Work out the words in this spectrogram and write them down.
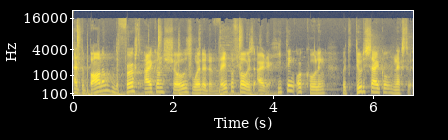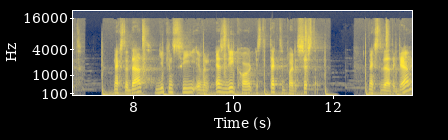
At the bottom, the first icon shows whether the VaporFlow is either heating or cooling with the duty cycle next to it. Next to that, you can see if an SD card is detected by the system. Next to that again,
